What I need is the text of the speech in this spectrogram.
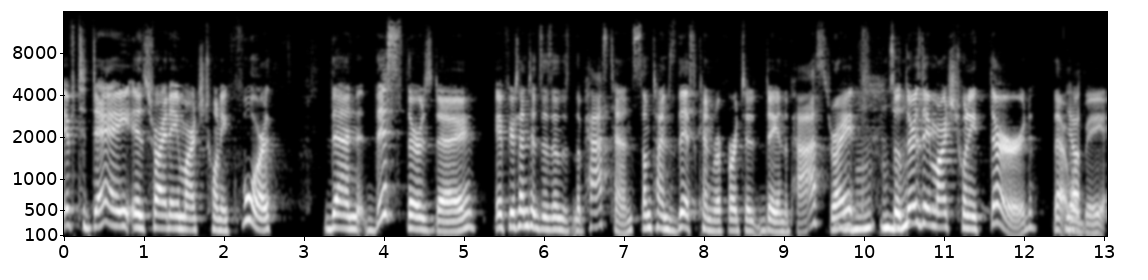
if today is Friday, March 24th, then this Thursday, if your sentence is in the past tense, sometimes this can refer to day in the past, right? Mm-hmm, mm-hmm. So Thursday, March 23rd, that yep. would be.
